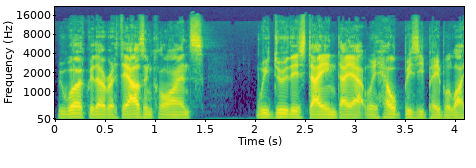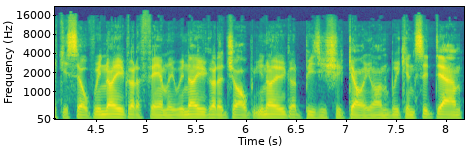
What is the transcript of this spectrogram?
We work with over a thousand clients. We do this day in, day out. We help busy people like yourself. We know you've got a family. We know you've got a job. You know you've got busy shit going on. We can sit down,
